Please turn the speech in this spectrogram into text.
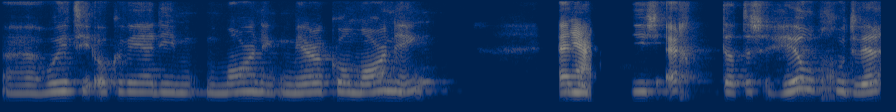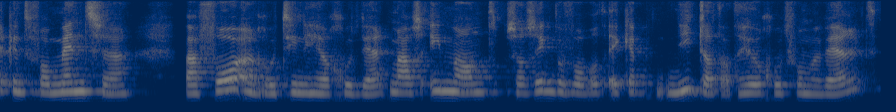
uh, hoe heet die ook weer, die morning, Miracle Morning. En ja. die is echt, dat is heel goed werkend voor mensen waarvoor een routine heel goed werkt. Maar als iemand, zoals ik bijvoorbeeld, ik heb niet dat dat heel goed voor me werkt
